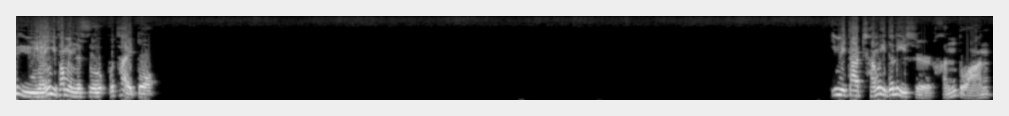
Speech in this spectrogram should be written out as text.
语言一方面的书不太多，因为它成立的历史很短。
